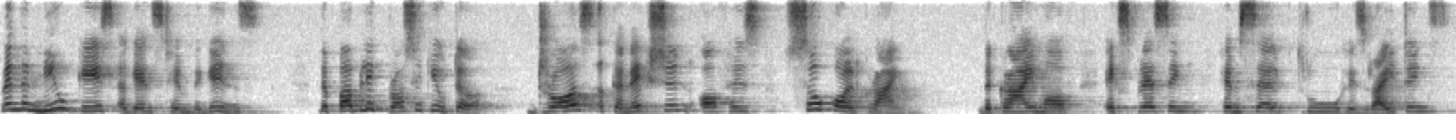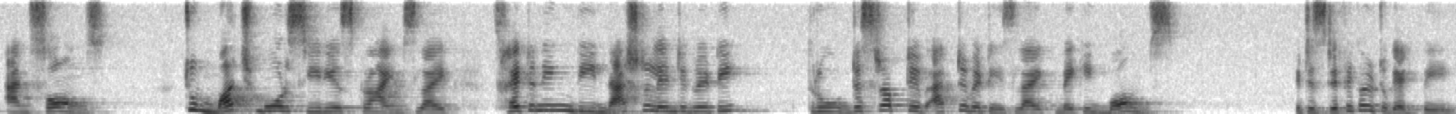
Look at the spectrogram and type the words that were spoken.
When the new case against him begins, the public prosecutor draws a connection of his so-called crime, the crime of expressing himself through his writings and songs, to much more serious crimes like threatening the national integrity through disruptive activities like making bombs. It is difficult to get bail.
